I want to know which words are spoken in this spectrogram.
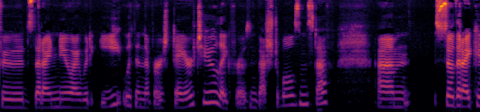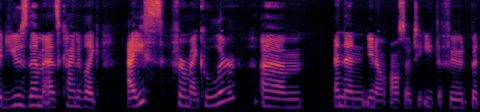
foods that I knew I would eat within the first day or two, like frozen vegetables and stuff, um, so that I could use them as kind of like ice for my cooler. Um, and then, you know, also to eat the food. But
